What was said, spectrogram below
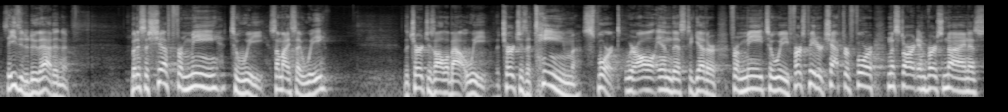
It's easy to do that, isn't it? But it's a shift from me to we. Somebody say we. The church is all about we. The church is a team sport. We're all in this together from me to we. 1 Peter chapter 4, I'm going to start in verse 9 as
